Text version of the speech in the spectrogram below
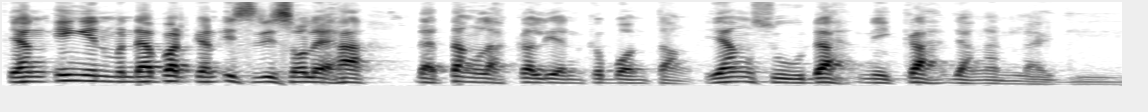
yang ingin mendapatkan istri soleha, datanglah kalian ke Bontang. Yang sudah nikah jangan lagi.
